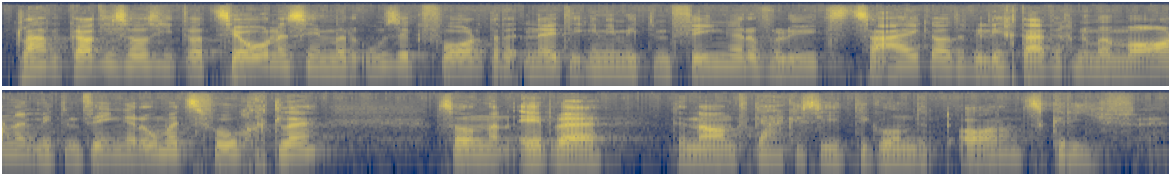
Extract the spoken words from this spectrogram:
Ich glaube, gerade in solchen Situationen sind wir herausgefordert, nicht irgendwie mit dem Finger auf Leute zu zeigen oder vielleicht einfach nur mahnen, mit dem Finger rumzufuchteln, sondern eben einander gegenseitig unter die Arme zu greifen.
